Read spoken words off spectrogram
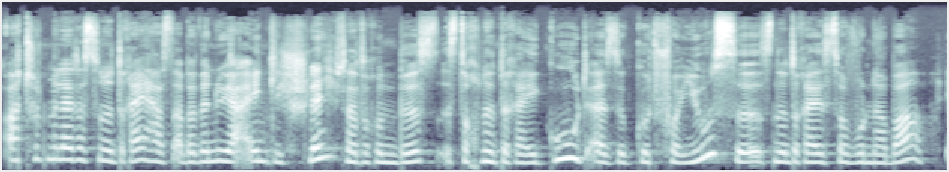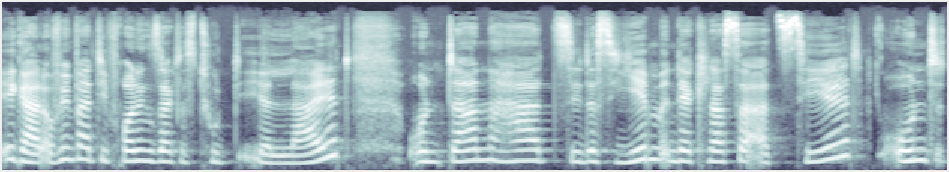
ach, tut mir leid, dass du eine 3 hast, aber wenn du ja eigentlich schlechter drin bist, ist doch eine 3 gut. Also good for you, sis. Eine 3 ist doch wunderbar. Egal, auf jeden Fall hat die Freundin gesagt, es tut ihr leid. Und dann hat sie das jedem in der Klasse erzählt und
